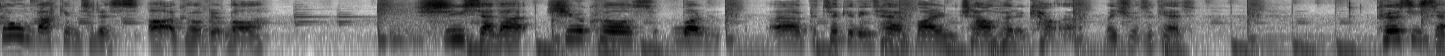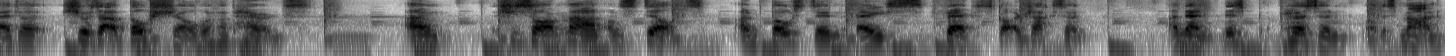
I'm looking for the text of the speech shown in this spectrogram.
going back into this article a bit more, she said that she recalls one uh, particularly terrifying childhood encounter when she was a kid. Kirsty said that she was at a boat show with her parents and she saw a man on stilts and boasting a thick Scottish accent. And then this person, or this man,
